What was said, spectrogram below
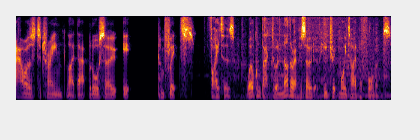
hours to train like that, but also it conflicts. Fighters, welcome back to another episode of Heatrick Muay Thai Performance.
